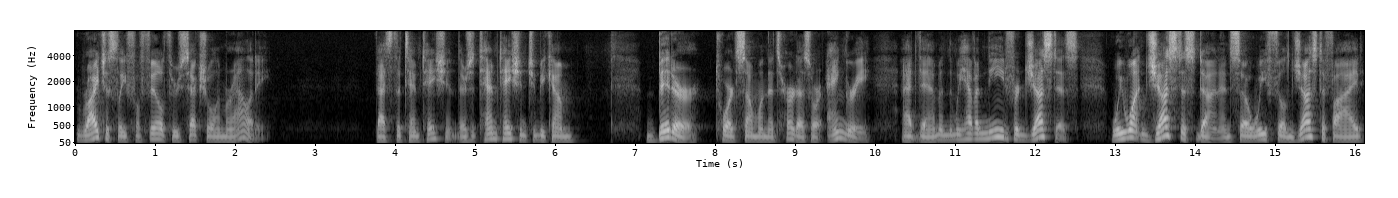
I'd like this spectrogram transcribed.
righteously fulfilled through sexual immorality. That's the temptation. There's a temptation to become bitter towards someone that's hurt us or angry at them, and then we have a need for justice. We want justice done, and so we feel justified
